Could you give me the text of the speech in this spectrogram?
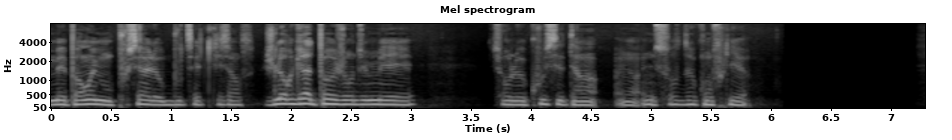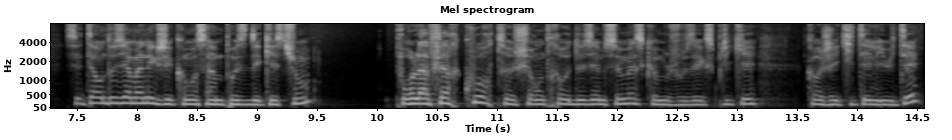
mes parents, ils m'ont poussé à aller au bout de cette licence. Je le regrette pas aujourd'hui, mais sur le coup, c'était un- un- une source de conflit. C'était en deuxième année que j'ai commencé à me poser des questions. Pour la faire courte, je suis rentré au deuxième semestre, comme je vous ai expliqué, quand j'ai quitté l'IUT.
